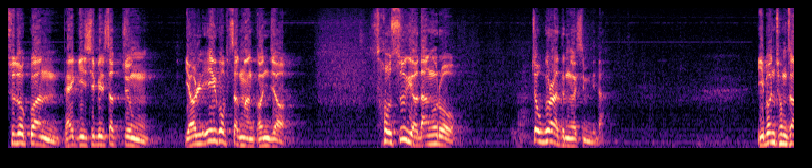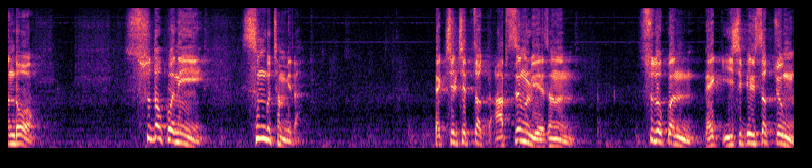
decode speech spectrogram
수도권 121석 중 17석만 건져 소수 여당으로 쪼그라든 것입니다. 이번 총선도 수도권이 승부처입니다. 170석 압승을 위해서는 수도권 121석 중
